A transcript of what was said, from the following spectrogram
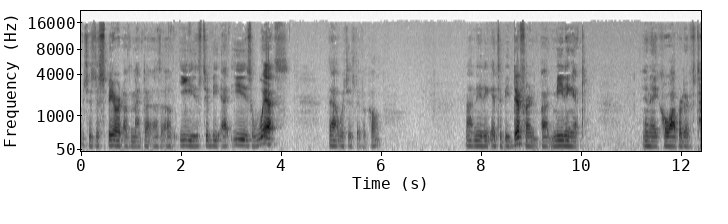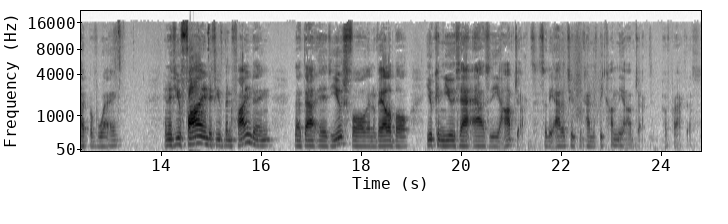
which is the spirit of metta, of, of ease, to be at ease with that which is difficult. Not needing it to be different, but meeting it in a cooperative type of way. And if you find, if you've been finding that that is useful and available, you can use that as the object. So the attitude can kind of become the object of practice.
